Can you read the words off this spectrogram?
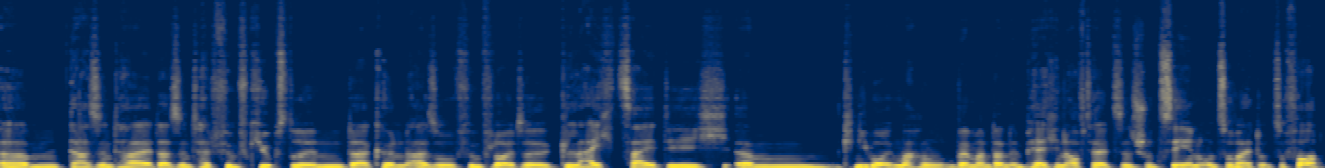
ähm, da sind halt, da sind halt fünf Cubes drin, da können also fünf Leute gleichzeitig ähm, Kniebeugen machen. Wenn man dann im Pärchen aufteilt, sind es schon zehn und so weiter und so fort.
